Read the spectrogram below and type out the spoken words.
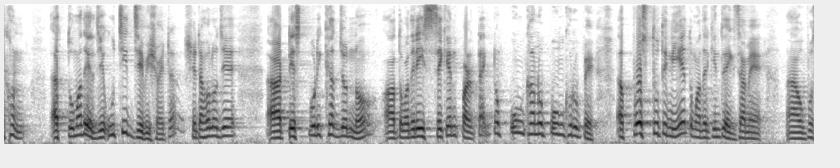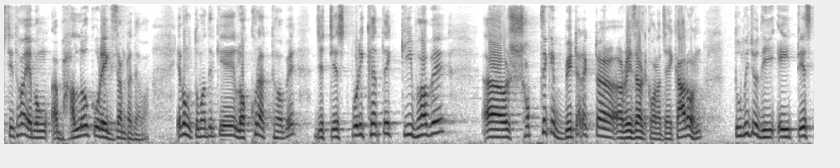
এখন তোমাদের যে উচিত যে বিষয়টা, সেটা হলো যে টেস্ট পরীক্ষার জন্য তোমাদের এই সেকেন্ড পার্টটা একদম পুঙ্খানুপুঙ্খ রূপে প্রস্তুতি নিয়ে তোমাদের কিন্তু এক্সামে উপস্থিত হয় এবং ভালো করে এক্সামটা দেওয়া। এবং তোমাদেরকে লক্ষ্য রাখতে হবে যে টেস্ট পরীক্ষাতে কীভাবে সব থেকে বেটার একটা রেজাল্ট করা যায়। কারণ, তুমি যদি এই টেস্ট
